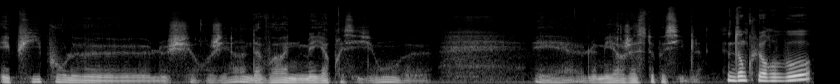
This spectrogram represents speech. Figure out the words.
et puis pour le, le chirurgien d'avoir une meilleure précision et le meilleur geste possible. Donc le robot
